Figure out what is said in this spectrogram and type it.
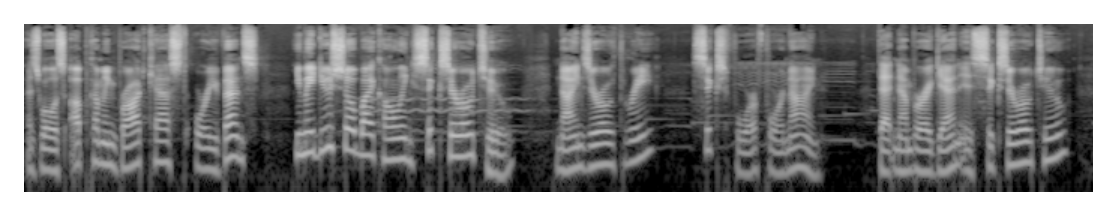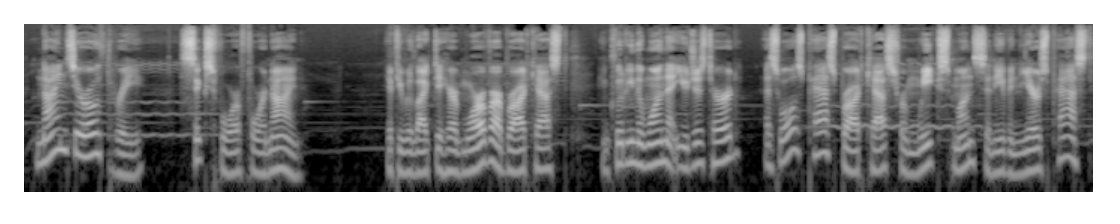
as well as upcoming broadcasts or events, you may do so by calling 602 903 6449. That number again is 602 903 6449. If you would like to hear more of our broadcast, including the one that you just heard, as well as past broadcasts from weeks, months, and even years past,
